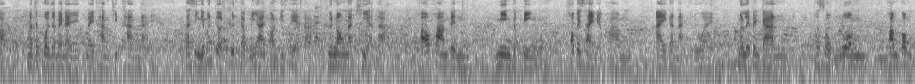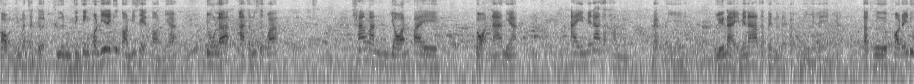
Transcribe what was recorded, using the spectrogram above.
อะมันจะควรจะไปในในทางทิศทางไหน แต่สิ่งที่มันเกิดขึ้นกับนิยายตอนพิเศษอะคือน้องนักเขียนอะเขาเอาความเป็นมีนกับปิงเขาไปใส่ในความไอกับไหนด้วย มันเลยเป็นการผสมรวมความกลมกล่อมที่มันจะเกิดขึ้น จริง ๆ คนที่ได้ดูตอนพิเศษตอนเนี้ยดูแล้วอาจจะรู้สึกว่า ถ้ามันย้อนไปก่อนหน้าเนี้ยไอไม่น่าจะทำแบบนี้ หรือไหนไม่น่าจะเป็นอะไรแบบนี้อะไรอย่างเงี้ยแต่คือพอได้ดู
